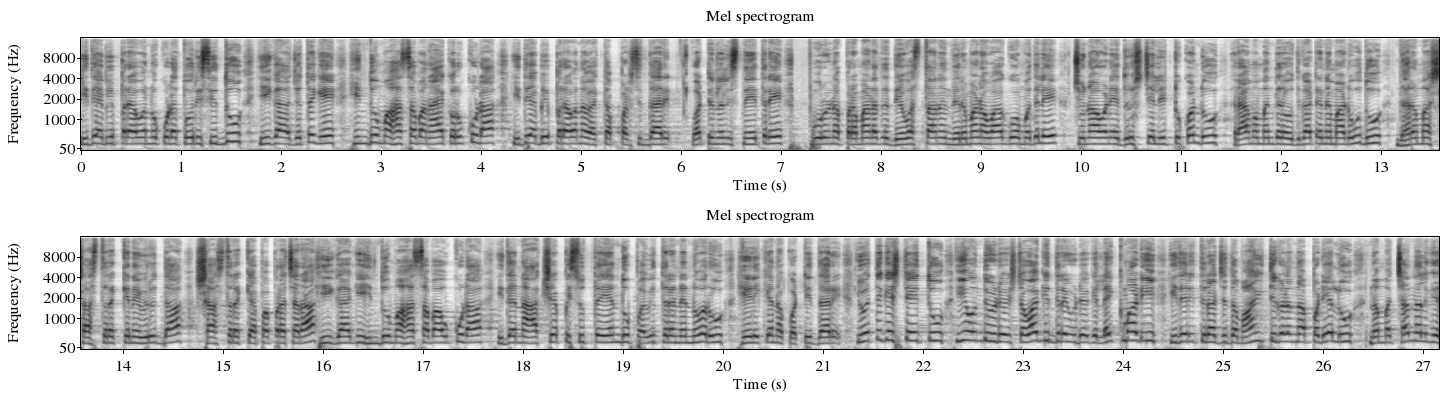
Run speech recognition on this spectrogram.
ಇದೇ ಅಭಿಪ್ರಾಯವನ್ನು ಕೂಡ ತೋರಿಸಿದ್ದು, ಈಗ ಜೊತೆಗೆ ಹಿಂದೂ ಮಹಾಸಭಾ ನಾಯಕರು ಕೂಡ ಇದೇ ಅಭಿಪ್ರಾಯವನ್ನು ವ್ಯಕ್ತಪಡಿಸಿದ್ದಾರೆ. ಒಟ್ಟಿನಲ್ಲಿ ಸ್ನೇಹಿತರೆ, ಪೂರ್ಣ ಪ್ರಮಾಣದ ದೇವಸ್ಥಾನ ನಿರ್ಮಾಣವಾಗುವ ಮೊದಲೇ ಚುನಾವಣೆ ದೃಷ್ಟಿಯಲ್ಲಿಟ್ಟುಕೊಂಡು ರಾಮ ಮಂದಿರ ಉದ್ಘಾಟನೆ ಮಾಡುವುದು ಧರ್ಮಶಾಸ್ತ್ರಕ್ಕೆ ವಿರುದ್ಧ, ಶಾಸ್ತ್ರಕ್ಕೆ ಅಪಪ್ರಚಾರ. ಹೀಗಾಗಿ ಹಿಂದೂ ಮಹಾಸಭಾವು ಕೂಡ ಇದನ್ನು ಆಕ್ಷೇಪಿಸುತ್ತೆ ಎಂದು ಪವಿತ್ರನೆನ್ನುವರು ಹೇಳಿಕೆಯನ್ನು ಕೊಟ್ಟಿದ್ದಾರೆ. ಇವತ್ತಿಗೆ ಇಷ್ಟೇ ಇತ್ತು. ಈ ಒಂದು ವಿಡಿಯೋ ಇಷ್ಟವಾಗಿದ್ದರೆ ವಿಡಿಯೋಗೆ ಲೈಕ್ ಮಾಡಿ, ಇದೇ ರೀತಿ ರಾಜ್ಯದ ಮಾಹಿತಿಗಳನ್ನು ಪಡೆಯಲು ನಮ್ಮ ಚಾನಲ್ಗೆ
